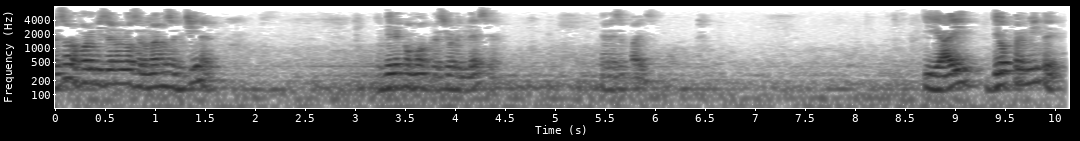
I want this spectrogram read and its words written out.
Eso no fue lo que hicieron los hermanos en China. Y miren cómo creció la iglesia en ese país. Y ahí Dios permite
